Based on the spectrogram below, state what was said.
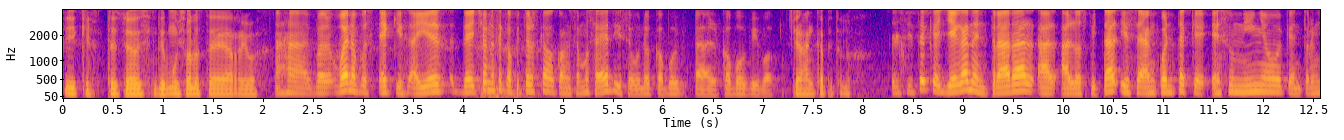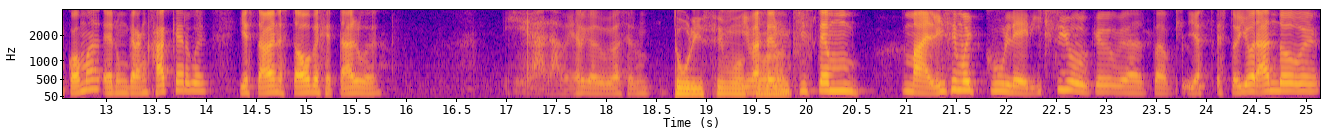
Y que te debe sentir muy solo este arriba. Ajá, pero bueno, pues X, ahí es, de hecho en ese capítulo es cuando conocemos a Ed y se une al Cowboy- al Cowboy Bebop. Gran capítulo. El chiste que llegan a entrar al, al, al hospital y se dan cuenta que es un niño, güey, que entró en coma, era un gran hacker, güey, y estaba en estado vegetal, güey. Y a la verga, güey, iba a ser un, Durísimo. iba a ser un chiste malísimo y culerísimo, que güey, hasta, ya est- estoy llorando, güey.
